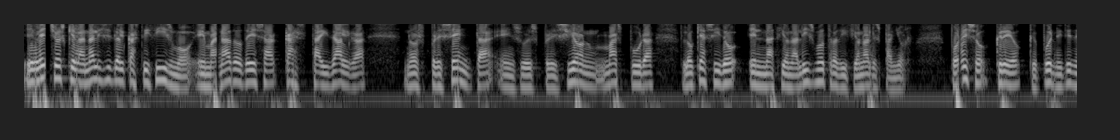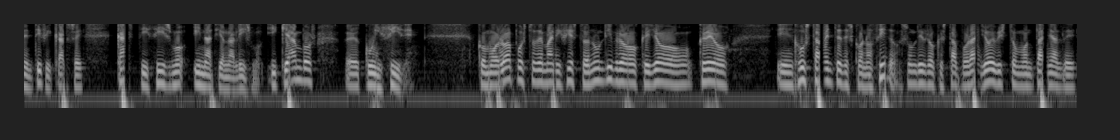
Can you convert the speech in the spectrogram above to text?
El hecho es que el análisis del casticismo emanado de esa casta hidalga nos presenta en su expresión más pura lo que ha sido el nacionalismo tradicional español por eso creo que pueden identificarse casticismo y nacionalismo y que ambos eh, coinciden. Como lo ha puesto de manifiesto en un libro que yo creo injustamente desconocido. Es un libro que está por ahí. Yo he visto montañas de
